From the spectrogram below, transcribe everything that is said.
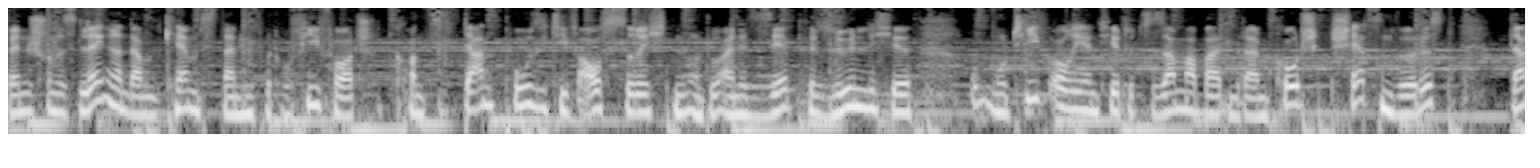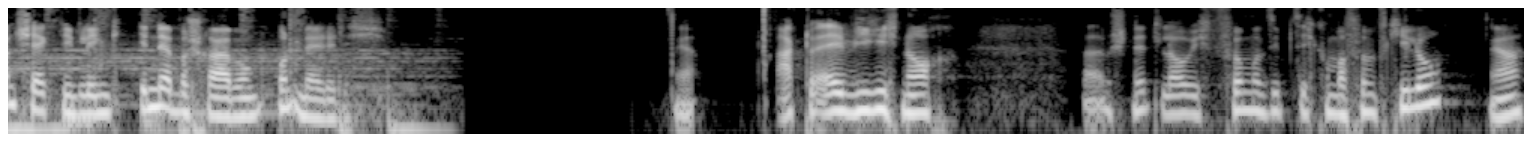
Wenn du schon des Längeren damit kämpfst, deinen Hypertrophie-Fortschritt konstant positiv auszurichten und du eine sehr persönliche und motivorientierte Zusammenarbeit mit einem Coach schätzen würdest, dann check den Link in der Beschreibung und melde dich. Ja, aktuell wiege ich noch äh, im Schnitt, glaube ich, 75,5 Kilo. Ja,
